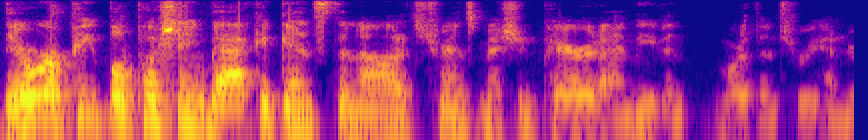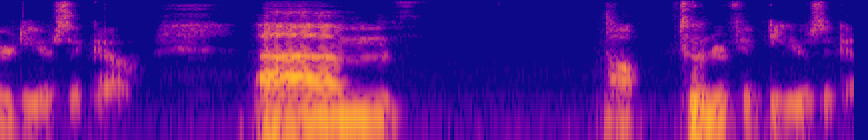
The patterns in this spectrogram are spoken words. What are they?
there were people pushing back against the knowledge transmission paradigm even more than 300 years ago. Um, well, 250 years ago.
